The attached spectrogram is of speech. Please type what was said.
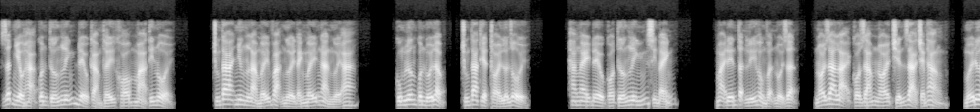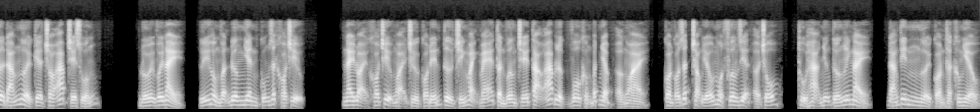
Rất nhiều hạ quân tướng lĩnh đều cảm thấy khó mà tin nổi. Chúng ta nhưng là mấy vạn người đánh mấy ngàn người a. Cùng lương quân đối lập, chúng ta thiệt thòi lớn rồi. Hàng ngày đều có tướng lĩnh xin đánh. Mãi đến tận lý hồng vận nổi giận, nói ra lại có dám nói chiến giả chém thẳng, mới đưa đám người kia cho áp chế xuống. Đối với này, lý hồng vận đương nhiên cũng rất khó chịu. Nay loại khó chịu ngoại trừ có đến từ chính mạnh mẽ tần vương chế tạo áp lực vô khổng bất nhập ở ngoài, còn có rất trọng yếu một phương diện ở chỗ, thủ hạ những tướng lĩnh này, đáng tin người còn thật không nhiều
